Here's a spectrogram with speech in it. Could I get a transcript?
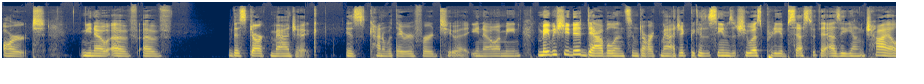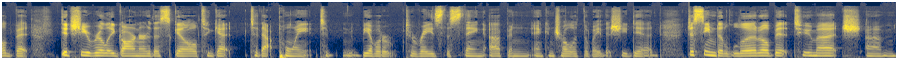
art, you know of of this dark magic is kind of what they referred to it. You know, I mean, maybe she did dabble in some dark magic because it seems that she was pretty obsessed with it as a young child. But did she really garner the skill to get to that point to be able to to raise this thing up and and control it the way that she did? Just seemed a little bit too much. Um,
